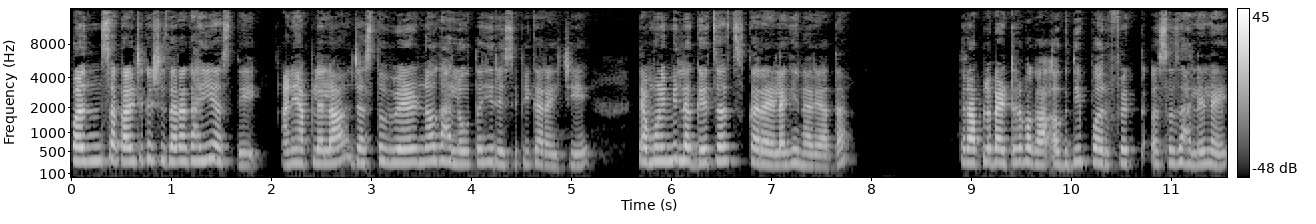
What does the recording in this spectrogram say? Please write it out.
पण सकाळची कशी जरा घाई असते आणि आपल्याला जास्त वेळ न घालवता ही रेसिपी करायची आहे. त्यामुळे मी लगेचच करायला घेणार आहे आता. तर आपलं बॅटर बघा अगदी परफेक्ट असं झालेलं आहे.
